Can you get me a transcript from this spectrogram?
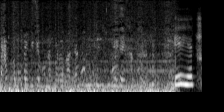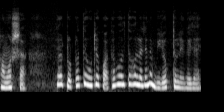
তার কথাটা কিছু মনে করো না এই এক সমস্যা। টোটোতে উঠে কথা বলতে হলে যেন বিরক্ত লেগে যায়।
